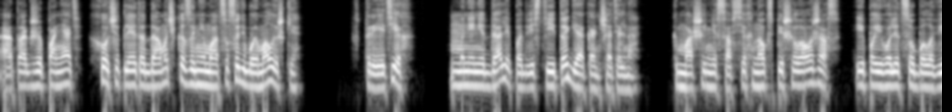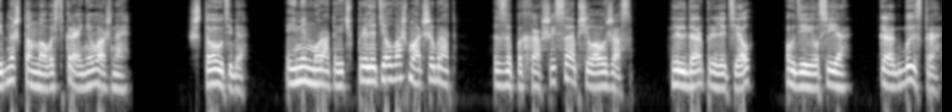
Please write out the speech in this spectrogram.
а также понять, хочет ли эта дамочка заниматься судьбой малышки. В-третьих, мне не дали подвести итоги окончательно. К машине со всех ног спешил Алжас, и по его лицу было видно, что новость крайне важная. «Что у тебя?» «Имин Муратович, прилетел ваш младший брат», — запыхавшись, сообщил Алжас. «Ильдар прилетел?» — удивился я. «Как быстро!»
